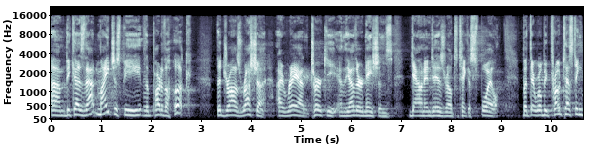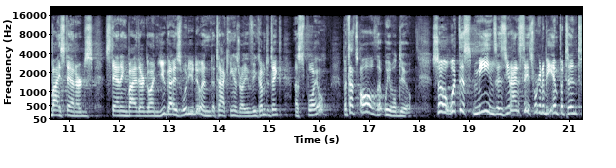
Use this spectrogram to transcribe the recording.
Um, because that might just be the part of the hook that draws Russia, Iran, Turkey, and the other nations down into Israel to take a spoil. But there will be protesting bystanders standing by there going, You guys, what are you doing attacking Israel? Have you come to take a spoil? But that's all that we will do. So, what this means is the United States, we're going to be impotent.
